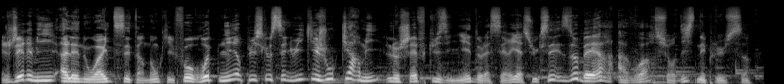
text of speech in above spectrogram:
Jeremy Allen White, c'est un nom qu'il faut retenir puisque c'est lui qui joue Carmi, le chef cuisinier de la série à succès The Bear à voir sur Disney+.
